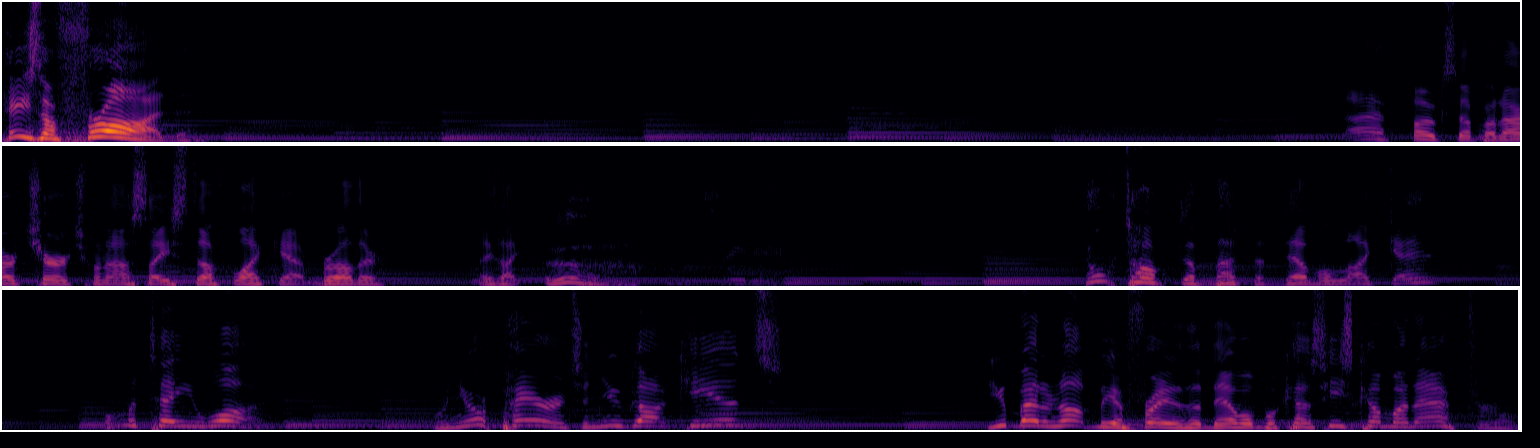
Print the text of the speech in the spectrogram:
he's a fraud. I have folks up at our church when I say stuff like that, brother. They're like, ugh, don't say that. Don't talk about the devil like that. I'm going to tell you what. When you're parents and you got kids, you better not be afraid of the devil because he's coming after them.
